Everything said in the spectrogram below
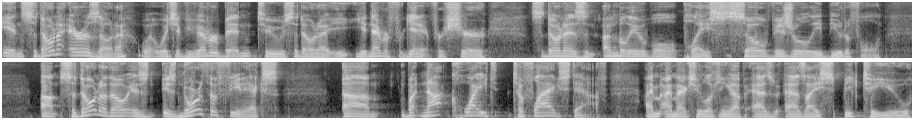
in Sedona, Arizona, which if you've ever been to Sedona, you, would never forget it for sure. Sedona is an unbelievable place, so visually beautiful. Um, Sedona, though, is is north of Phoenix, um, but not quite to Flagstaff. I'm, I'm actually looking up as as I speak to you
